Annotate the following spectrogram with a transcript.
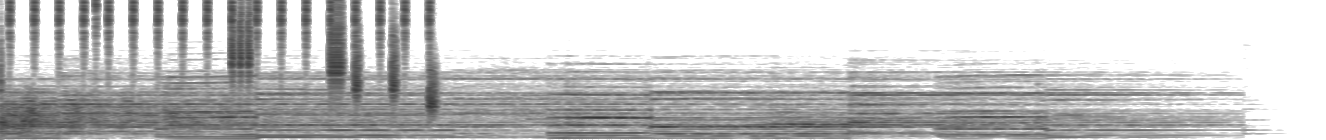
Hour.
